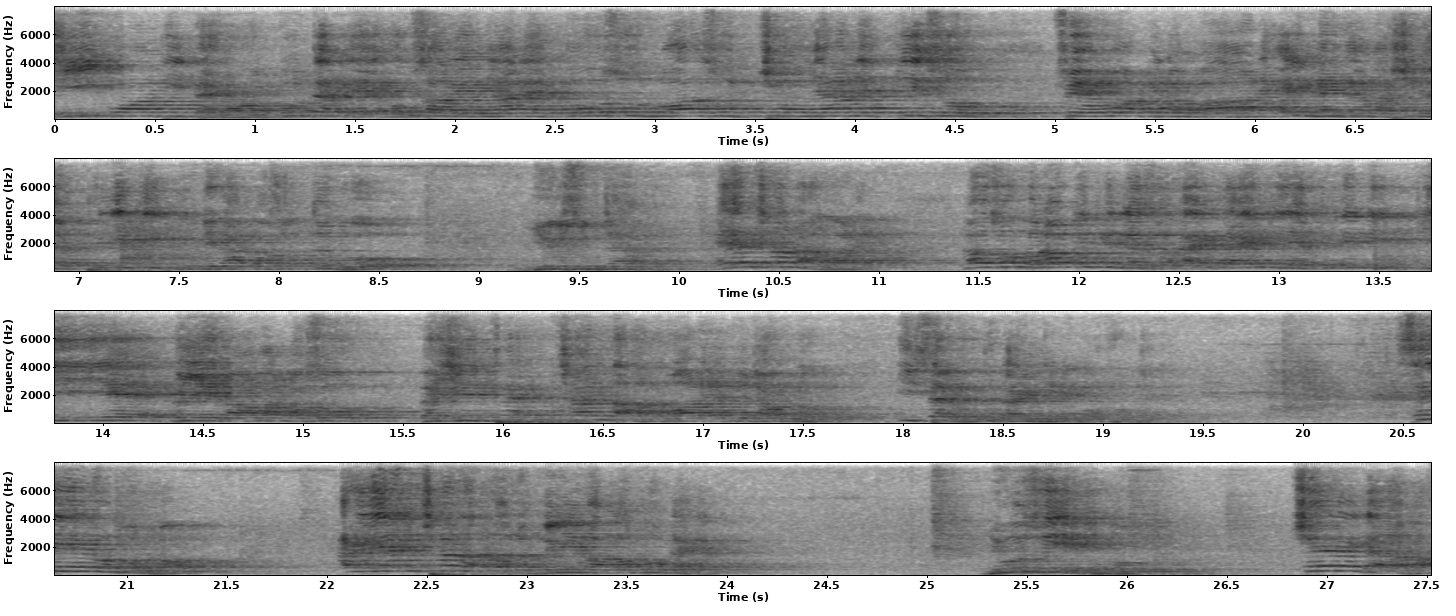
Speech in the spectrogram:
ကြီးပွားပြီးတိုင်အောင်တိုးတက်တဲ့ဥစ္စာတွေများတဲ့တိုးစုနွားစုကျွန်များနဲ့ပြည့်စုံကျွယ်ဝပြီးတော့မှာတဲ့အဲ့ဒီနိုင်ငံမှာရှိတဲ့ဖိလိပ္ပိလူတွေကတော့သူ့ကိုညှူဆူကြတယ်အဲချလာပါတယ် နောက်ဆုံးဘယ်တော့ဖြစ်လဲဆိုအဲ့တိုင်းပြည်ရဲ့ဖိလိပ္ပိပြည်ရဲ့ဘယင်တော်မှာနောက်ဆုံးဘယင်ထက်ချမ်းသာသွားတဲ့အတွက်ကြောင့်မလို့ဣဆက်ကိုသူ့တိုင်းပြည်ကိုထုတ်တယ်ဆင်းရဲတော့မဟုတ်တော့အယံချမ်းသာတော့ဘယင်မှာမထုတ်တယ်မျိုးစေ့ရဲ့ဘုံချဲလိုက်တာဘာ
